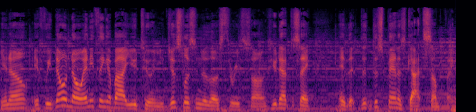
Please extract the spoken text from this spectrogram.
You know, if we don't know anything about U2 and you just listen to those three songs, you'd have to say, hey, th- th- this band has got something.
